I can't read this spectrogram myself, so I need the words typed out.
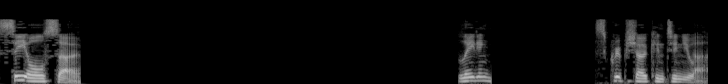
See also Leading Scriptio continua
